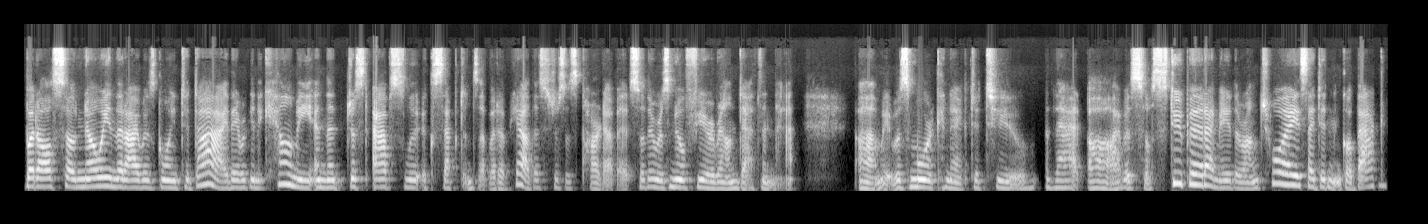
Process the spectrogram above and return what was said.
but also knowing that I was going to die, they were going to kill me, and the just absolute acceptance of it of, yeah, this just is part of it. So there was no fear around death in that. Um, it was more connected to that, oh, I was so stupid. I made the wrong choice. I didn't go back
